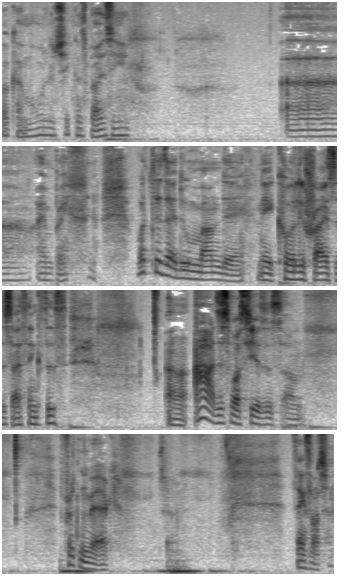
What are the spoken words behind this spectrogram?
guacamole, chicken spicy. Uh, I'm brain. what did I do Monday? Nee, curly fries is I think this. Uh, ah, this was here this um, Frittenwerk. So, thanks for watching.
